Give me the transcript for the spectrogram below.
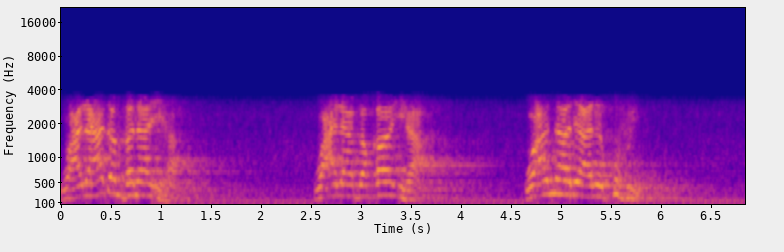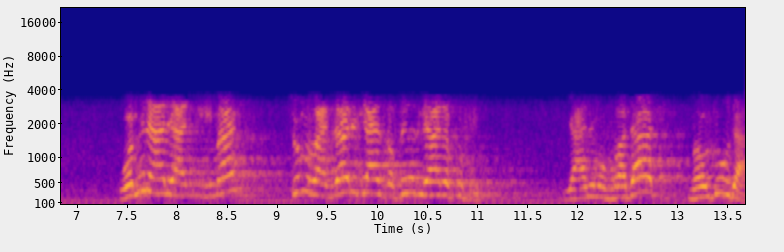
وعلى عدم فنائها وعلى بقائها. وعنها لأهل الكفر. ومنها لأهل الإيمان. ثم بعد ذلك يعني تصير لأهل الكفر. يعني مفردات موجودة.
